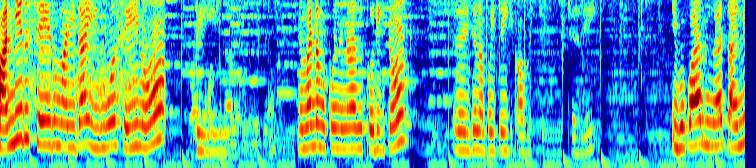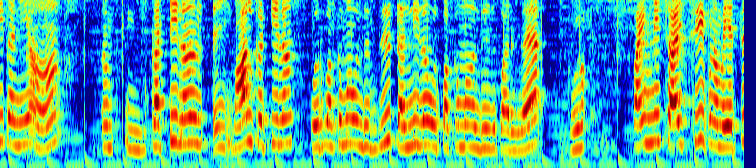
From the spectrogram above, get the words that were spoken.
பன்னீர் செய்கிற மாதிரி தான் இதுவும் செய்யணும். இந்த மாதிரி நம்ம கொஞ்ச நேரம் கொதிக்கிட்டோம். அது வரைக்கும் நான் போய் தூக்கி காமிச்சு சரி இப்போ பாருங்கள் தண்ணி தனியாக கட்டிலாம் வால் பால் கட்டிலாம் ஒரு பக்கமாக வந்தது தண்ணிலாம் ஒரு பக்கமாக வந்தது பாருங்க. போதும் ஃபைவ் மினிட்ஸ் ஆயிடுச்சு இப்போ நம்ம எடுத்து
